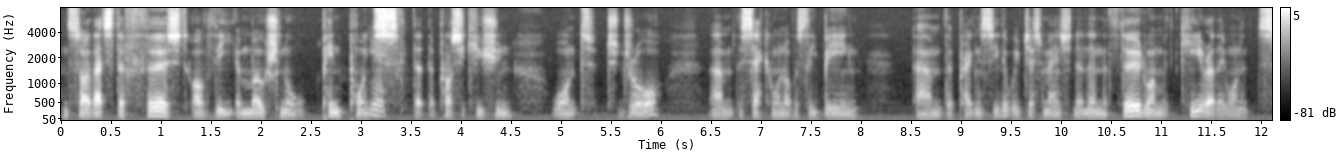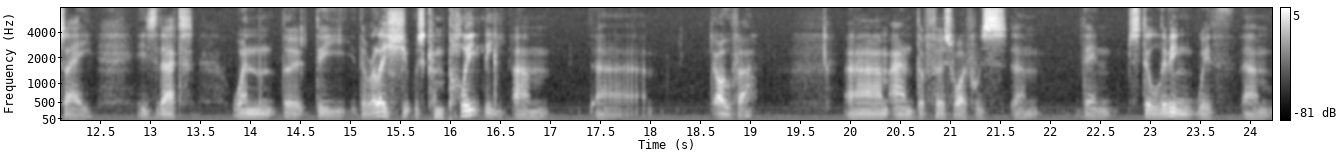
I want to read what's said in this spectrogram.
And so that's the first of the emotional pinpoints Yes. that the prosecution want to draw. Um, the second one, obviously, being um, the pregnancy that we've just mentioned. And then the third one with Ciara, they wanted to say, is that when the, the, the relationship was completely um, uh, over, um, and the first wife was um, then still living with um,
